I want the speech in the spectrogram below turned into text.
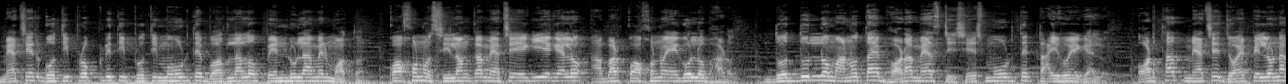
ম্যাচের গতি প্রকৃতি প্রতি মুহূর্তে বদলালো পেন্ডুলামের মতন। কখনো শ্রীলঙ্কা ম্যাচে এগিয়ে গেল, আবার কখনো এগোলো ভারত। দোদ্দুল্য মানতায় ভরা ম্যাচটি শেষ মুহূর্তে টাই হয়ে গেল। অর্থাৎ ম্যাচে জয় পেল না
